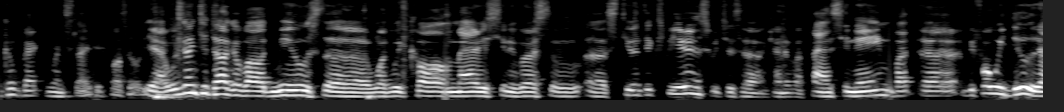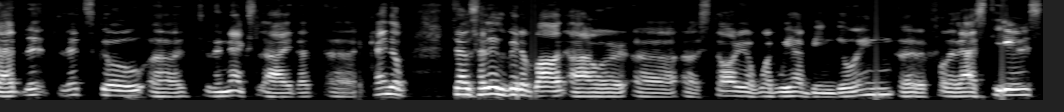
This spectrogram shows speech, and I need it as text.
go back one slide if possible. Yeah, we're going to talk about Muse, uh, what we call Marist Universal uh, Student Experience, which is a kind of a fancy name. But uh, before we do that, let, let's go uh, to the next slide that kind of tells a little bit about our story of what we have been doing for the last years.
